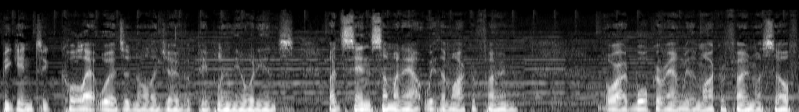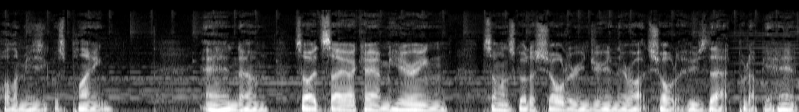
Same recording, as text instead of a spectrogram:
begin to call out words of knowledge over people in the audience. I'd send someone out with a microphone, or I'd walk around with a microphone myself while the music was playing. And um, so I'd say, okay, I'm hearing someone's got a shoulder injury in their right shoulder. Who's that? Put up your hand.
